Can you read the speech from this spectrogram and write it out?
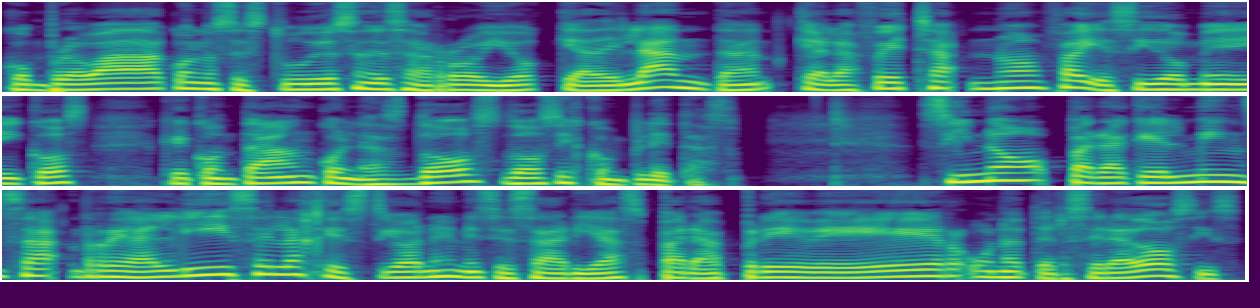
comprobada con los estudios en desarrollo que adelantan que a la fecha no han fallecido médicos que contaban con las dos dosis completas sino para que el MINSA realice las gestiones necesarias para prever una tercera dosis,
